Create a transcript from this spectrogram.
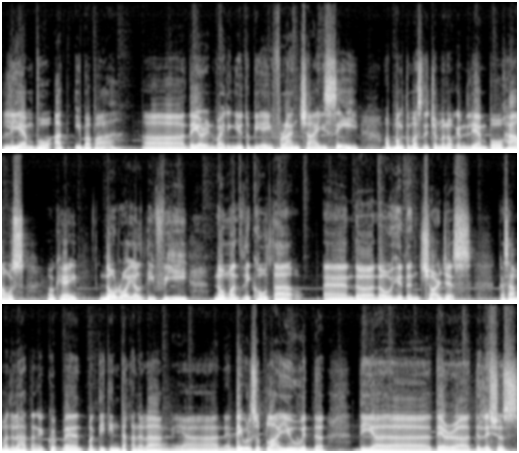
Liempo at iba pa. Uh, they are inviting you to be a franchisee of Mang Tomas Lechon Manok and Liempo House. Okay? No royalty fee, no monthly quota, and uh, no hidden charges. Kasama na lahat ng equipment, magtitinda ka na lang. Ayan. And they will supply you with the, the uh, their uh, delicious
